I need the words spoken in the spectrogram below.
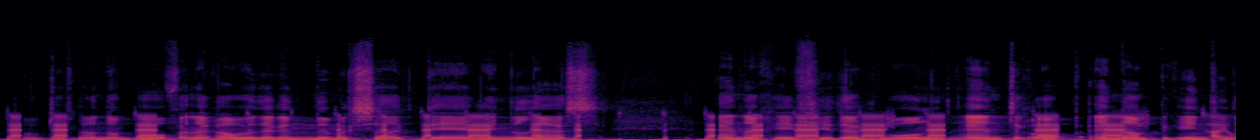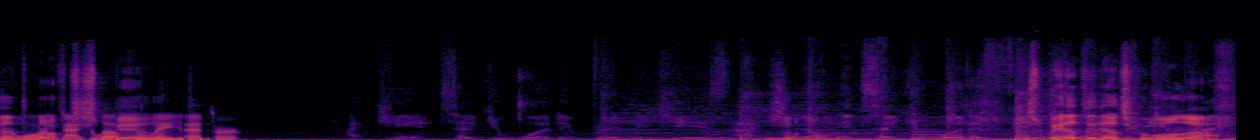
Dan terug naar naar boven en dan gaan we er een nummer selecteren in de lijst. En dan geef je er gewoon een enter op en dan begint hij dat af te spelen. Zo. Dan speelt hij dat gewoon af.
